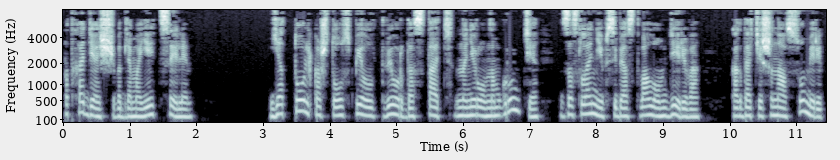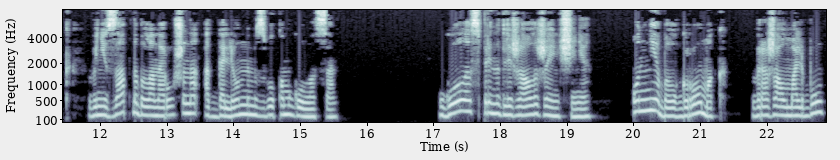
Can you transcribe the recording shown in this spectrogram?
подходящего для моей цели. Я только что успел твердо стать на неровном грунте, заслонив себя стволом дерева, когда тишина сумерек внезапно была нарушена отдаленным звуком голоса. Голос принадлежал женщине. Он не был громок, выражал мольбу,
